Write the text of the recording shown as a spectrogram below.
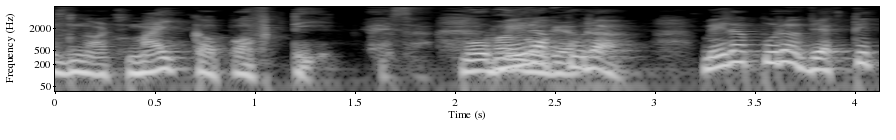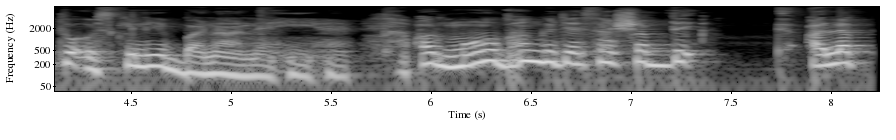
is not my cup of tea ऐसा। मेरा पूरा मेरा पूरा व्यक्तित्व उसके लिए बना नहीं है। और मोहभंग जैसा शब्द अलग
